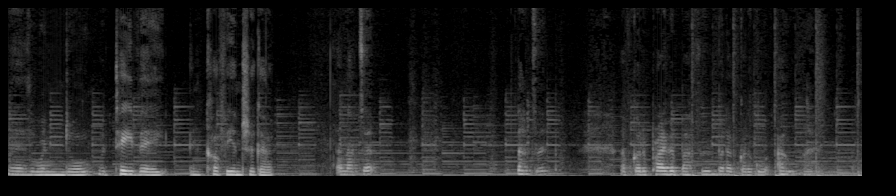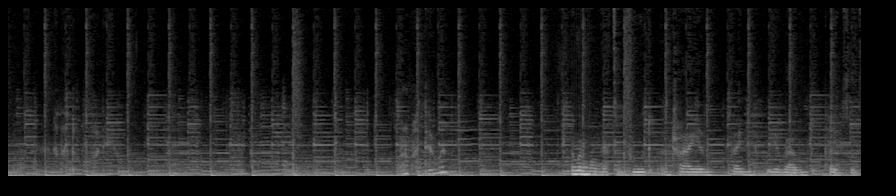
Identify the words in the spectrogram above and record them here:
There's a window with TV and coffee and sugar. And that's it. That's it. I've got a private bathroom, but I've got to go out there. And I don't want to. What am I doing? I'm gonna go and get some food and try and find my way around places.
